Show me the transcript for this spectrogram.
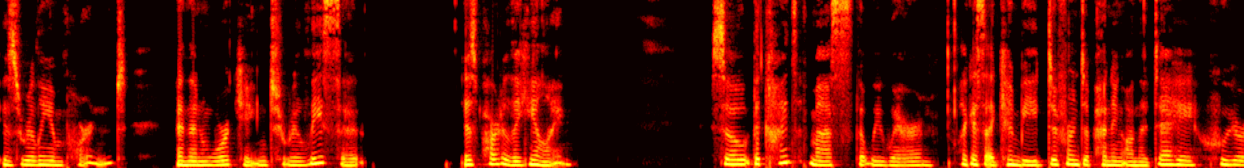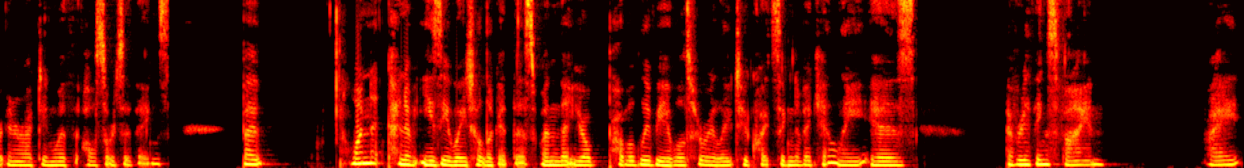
is really important. And then working to release it is part of the healing. So the kinds of masks that we wear, like I said, can be different depending on the day, who you're interacting with, all sorts of things. But one kind of easy way to look at this, one that you'll probably be able to relate to quite significantly is everything's fine, right?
